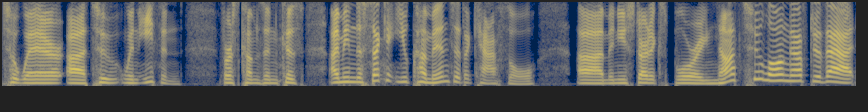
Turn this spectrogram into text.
to where uh to when Ethan first comes in because I mean the second you come into the castle um, and you start exploring, not too long after that,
